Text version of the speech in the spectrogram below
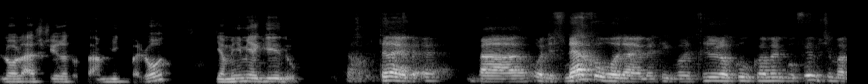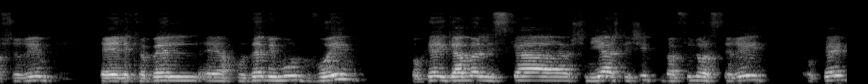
לא להשאיר את אותן מגבלות. ימים יגידו. נכון. תראה, עוד לפני הקורונה, האמת היא, כבר התחילו לקום כל מיני גופים שמאפשרים אה, לקבל אה, אחוזי מימון גבוהים, אוקיי? גם על עסקה שנייה, שלישית ואפילו עשירית, אוקיי?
